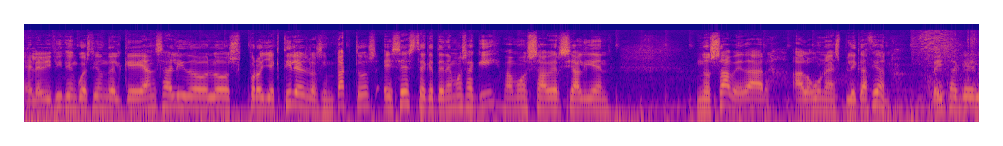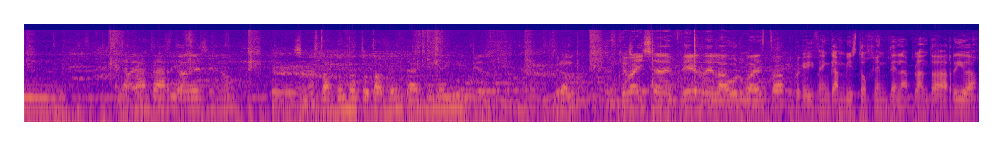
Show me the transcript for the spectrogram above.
El edificio en cuestión del que han salido los proyectiles, los impactos, es este que tenemos aquí. Vamos a ver si alguien nos sabe dar alguna explicación. ¿Veis aquel en la planta de arriba? Se me está viendo totalmente, aquí no hay ni piedra. Míralo. ¿Qué vais a decir de la urba esta? Porque dicen que han visto gente en la planta de arriba.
